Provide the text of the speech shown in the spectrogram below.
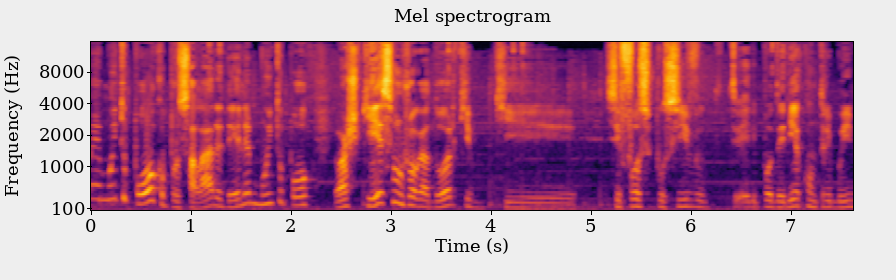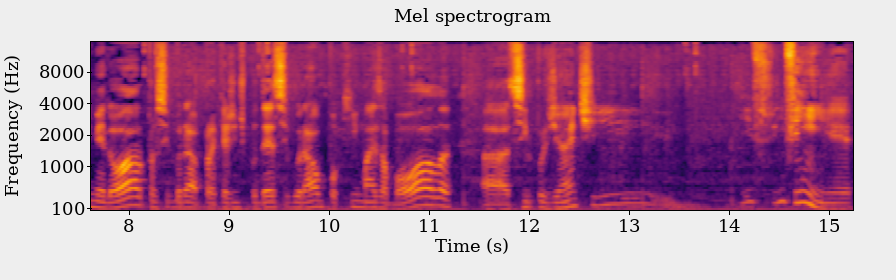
é muito pouco, para o salário dele é muito pouco. Eu acho que esse é um jogador que, que se fosse possível, ele poderia contribuir melhor para segurar, para que a gente pudesse segurar um pouquinho mais a bola, assim por diante. E, enfim, é,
